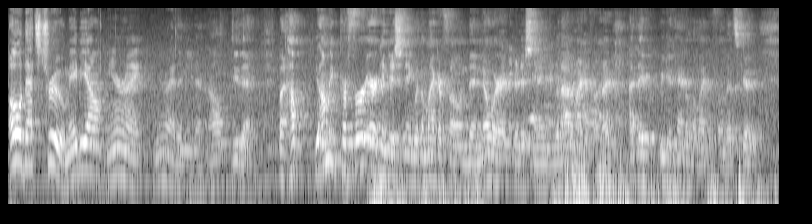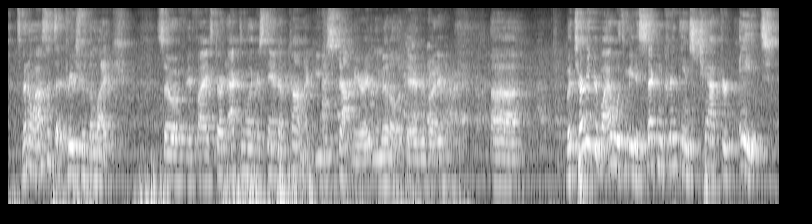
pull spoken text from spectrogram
Oh, that's true. Maybe I'll. You're right. You're right, Anita. I'll do that. But how, how many prefer air conditioning with a microphone than no air conditioning without a microphone? I, I think we can handle the microphone. That's good. It's been a while since I preached with the mic. So if I start acting like a stand-up comic, you just stop me right in the middle, okay, everybody? Uh, but turn in your Bible with me to 2 Corinthians chapter 8,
